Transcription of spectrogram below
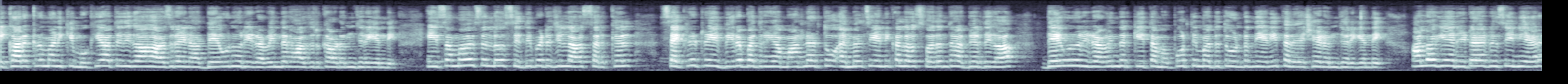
ఈ కార్యక్రమానికి ముఖ్య అతిథిగా హాజరైన దేవునూరి రవీందర్ హాజరు కావడం జరిగింది. ఈ సమావేశంలో సిద్దిపేట జిల్లా సర్కిల్ సెక్రటరీ వీరభద్రయ్య మాట్లాడుతూ ఎమ్మెల్సీ ఎన్నికల్లో స్వతంత్ర అభ్యర్థిగా దేవునూరి రవీందర్కి తమ పూర్తి మద్దతు ఉంటుంది అని తెలియజేయడం జరిగింది. అలాగే retired senior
